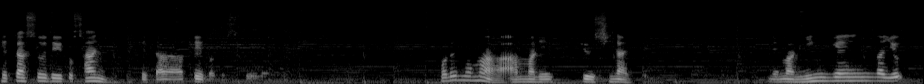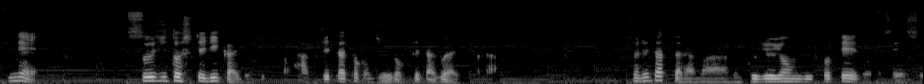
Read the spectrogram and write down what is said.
桁数で言うと3桁程度ですけれど。も、これもまあ、あんまり普及しないという。で、まあ人間がよ、ね、数字として理解できるのは8桁とか16桁ぐらいだから、それだったらまあ64ビット程度の整数、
